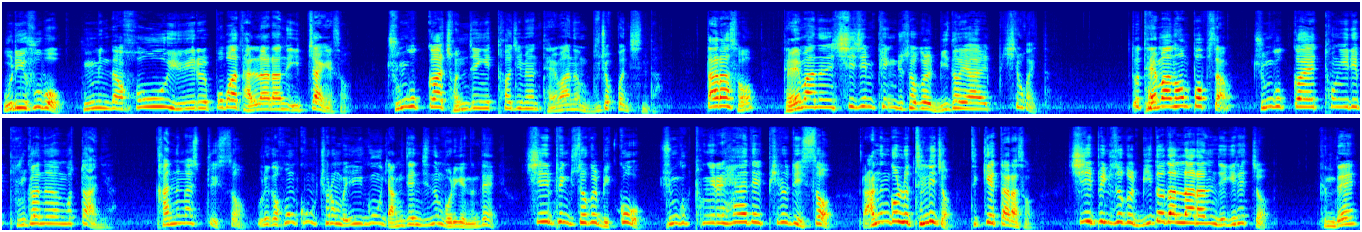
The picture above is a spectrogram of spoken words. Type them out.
우리 후보 국민당 허우유이를 뽑아 달라라는 입장에서 중국과 전쟁이 터지면 대만은 무조건 친다. 따라서 대만은 시진핑 주석을 믿어야 할 필요가 있다. 또 대만 헌법상 중국과의 통일이 불가능한 것도 아니야. 가능할 수도 있어. 우리가 홍콩처럼 뭐 일국 양제인지는 모르겠는데 시진핑 주석을 믿고 중국 통일을 해야 될 필요도 있어. 라는 걸로 들리죠. 듣기에 따라서. 시진핑 주석을 믿어달라라는 얘기를 했죠. 근데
